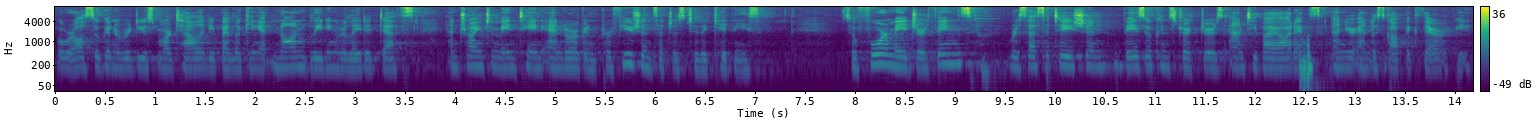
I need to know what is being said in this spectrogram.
but we're also going to reduce mortality by looking at non bleeding related deaths and trying to maintain end organ perfusion, such as to the kidneys. So, four major things resuscitation, vasoconstrictors, antibiotics, and your endoscopic therapy.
